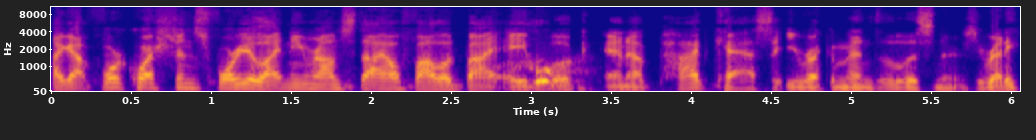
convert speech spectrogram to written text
I got four questions for you, lightning round style, followed by a book and a podcast that you recommend to the listeners. You ready?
